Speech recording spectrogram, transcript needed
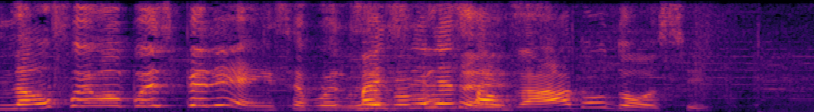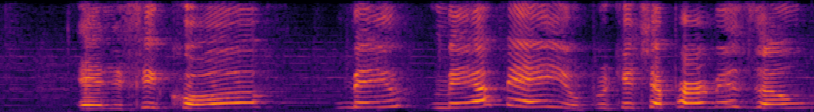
Não foi uma boa experiência, vou dizer Mas ele vocês. é salgado ou doce? Ele ficou meio, meio a meio, porque tinha parmesão.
